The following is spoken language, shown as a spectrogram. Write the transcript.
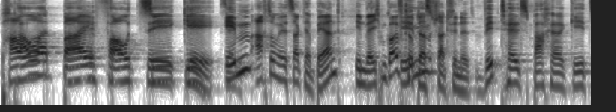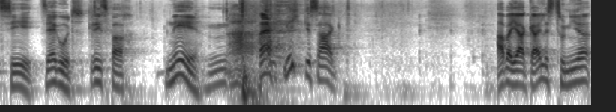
powered by VCG. Im, Achtung, jetzt sagt der Bernd, in welchem Golfclub Im das stattfindet. Wittelsbacher GC. Sehr gut. Griesbach. Nee. Nicht gesagt. Aber ja, geiles Turnier,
